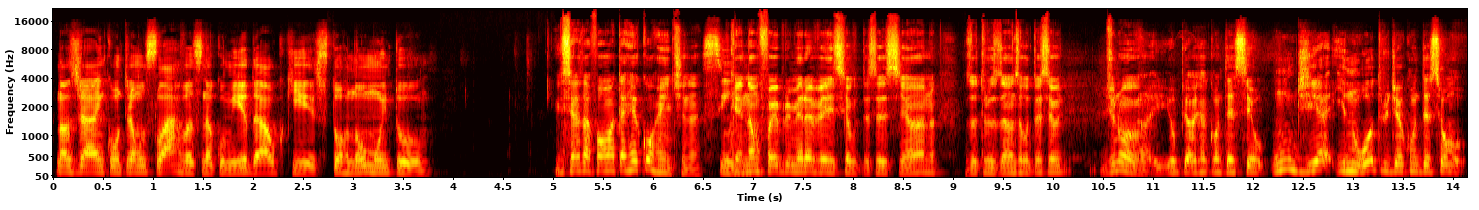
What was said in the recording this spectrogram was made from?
Nós já encontramos larvas na comida, algo que se tornou muito. De certa forma até recorrente, né? Sim. Porque não foi a primeira vez que aconteceu esse ano, nos outros anos aconteceu de novo. E o pior é que aconteceu um dia e no outro dia aconteceu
